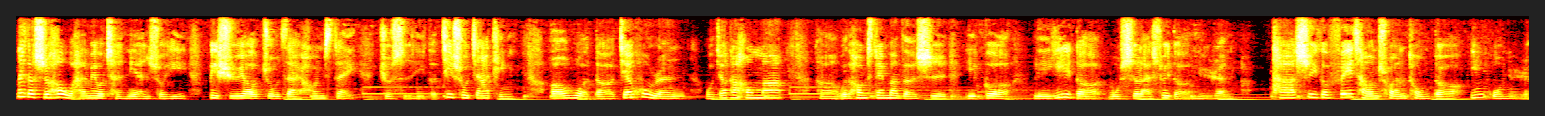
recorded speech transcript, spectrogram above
那个时候我还没有成年，所以必须要住在 homestay，就是一个寄宿家庭。而我的监护人，我叫她 home 妈。呃，我的 homestay mother 是一个离异的五十来岁的女人。她是一个非常传统的英国女人，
